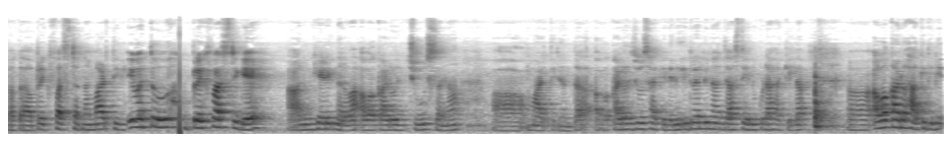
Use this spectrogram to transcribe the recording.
ಇವಾಗ ಬ್ರೇಕ್ಫಾಸ್ಟನ್ನು ಮಾಡ್ತೀವಿ. ಇವತ್ತು ಬ್ರೇಕ್ಫಾಸ್ಟಿಗೆ ನಿಮ್ಗೆ ಹೇಳಿದ್ನಲ್ವ ಅವಕಾಡೋ ಜ್ಯೂಸನ್ನು ಮಾಡ್ತೀನಿ ಅಂತ. ಅವಕಾಡೋ ಜ್ಯೂಸ್ ಹಾಕಿದ್ದೀನಿ. ಇದರಲ್ಲಿ ನಾನು ಜಾಸ್ತಿ ಏನು ಕೂಡ ಹಾಕಿಲ್ಲ. ಅವಕಾಡೋ ಹಾಕಿದ್ದೀನಿ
